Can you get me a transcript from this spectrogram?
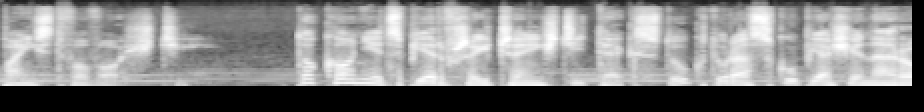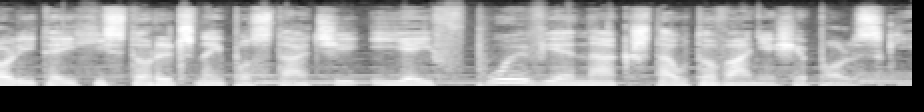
państwowości. To koniec pierwszej części tekstu, która skupia się na roli tej historycznej postaci i jej wpływie na kształtowanie się Polski.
